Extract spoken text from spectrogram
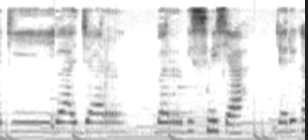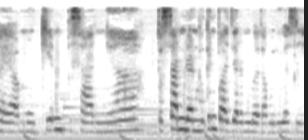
lagi belajar berbisnis ya jadi kayak mungkin pesannya pesan dan mungkin pelajaran buat aku juga sih.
